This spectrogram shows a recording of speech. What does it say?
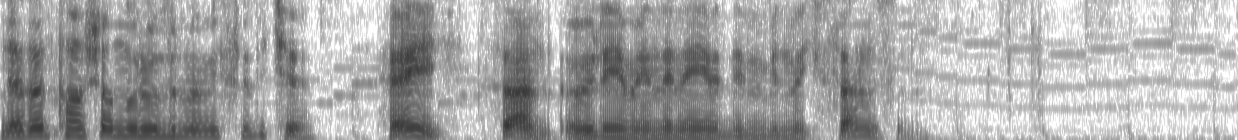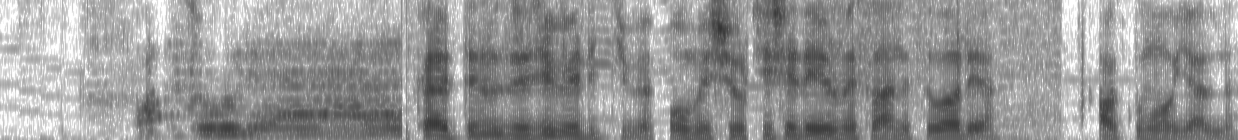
Neden tavşanları öldürmemi istedi ki? Hey, sen öğle yemeğinde ne yediğimi bilmek ister misin? Karakterimiz Recep İvedik gibi. O meşhur şişe devirme sahnesi var ya. Aklıma o geldi.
